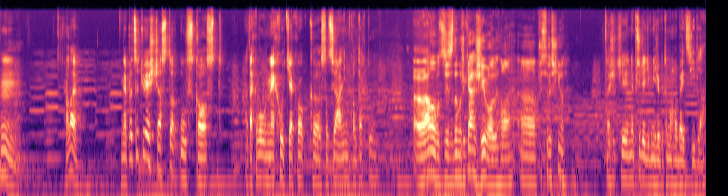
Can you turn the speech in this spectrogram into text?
Hmm. Hele, nepocituješ často úzkost a takovou nechuť jako k sociálním kontaktům? Já mám pocit, že se tomu říká život, hele. Uh, proč se? Takže ti nepřijde divný, že by to mohlo být z jídla.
